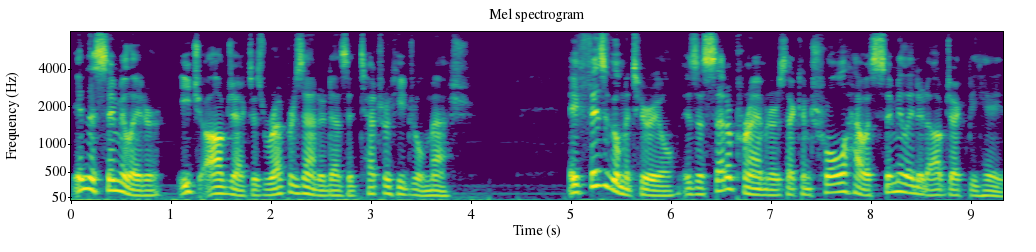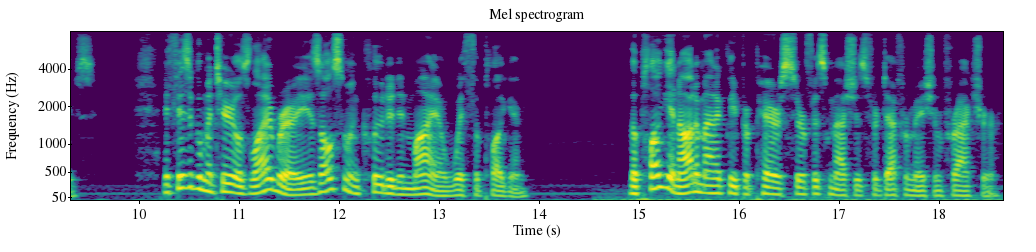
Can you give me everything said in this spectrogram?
In the simulator, each object is represented as a tetrahedral mesh. A physical material is a set of parameters that control how a simulated object behaves. A physical materials library is also included in Maya with the plugin. The plugin automatically prepares surface meshes for deformation fracture.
